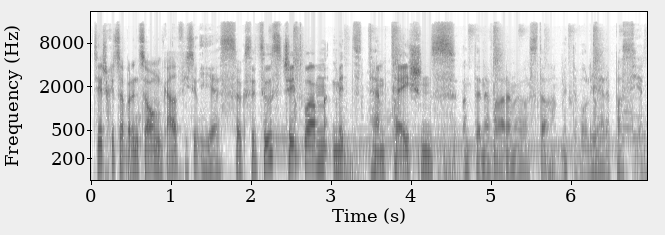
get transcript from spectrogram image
Zuerst gibt es aber einen Song, gell, Fisu? Yes, so sieht es aus. Chitwam mit Temptations und dann erfahren wir, was da mit der Voliere passiert.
